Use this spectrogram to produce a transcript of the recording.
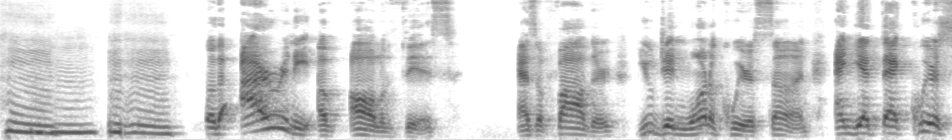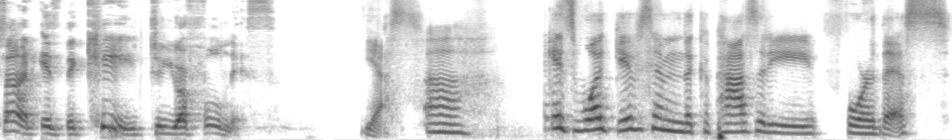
Hmm. Mm-hmm. So the irony of all of this, as a father, you didn't want a queer son, and yet that queer son is the key to your fullness. Yes. Uh, it's what gives him the capacity for this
